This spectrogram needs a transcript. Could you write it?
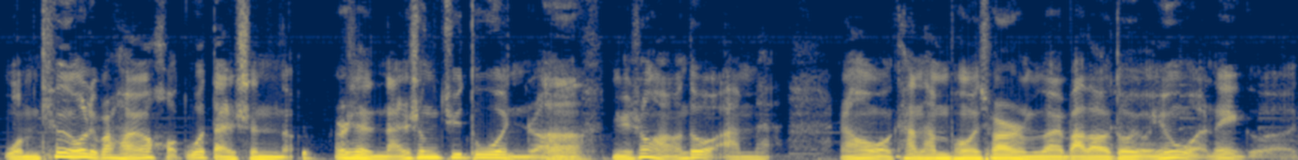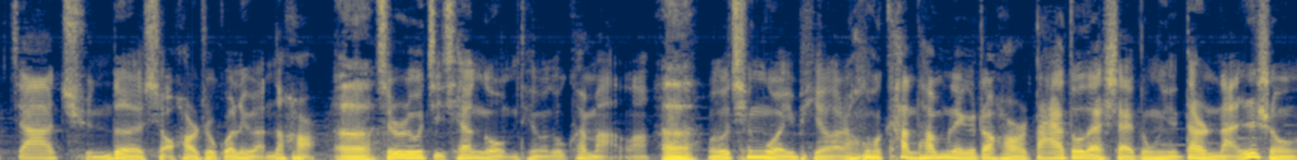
我们听友里边好像有好多单身的，而且男生居多，你知道吗？女生好像都有安排。然后我看他们朋友圈什么乱七八糟的都有，因为我那个加群的小号就是管理员的号，嗯其实有几千个我们听友都快满了，嗯，我都清过一批了。然后我看他们那个账号，大家都在晒东西，但是男生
